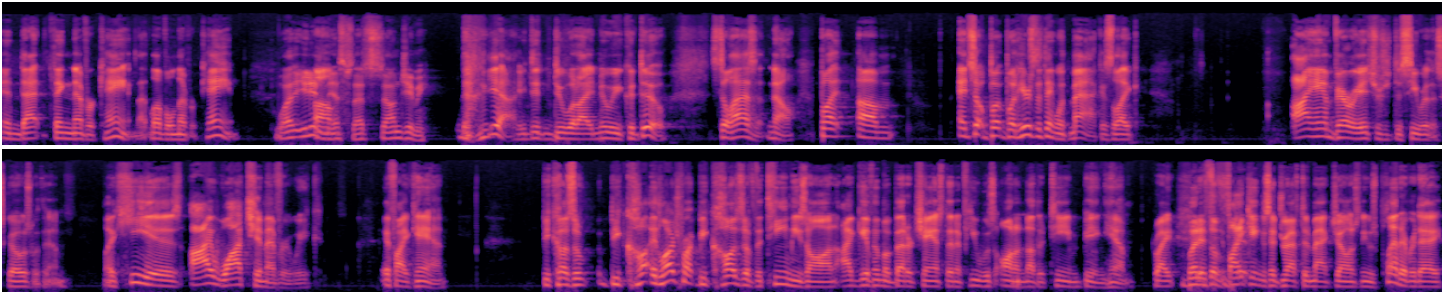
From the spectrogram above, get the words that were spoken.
and that thing never came. That level never came. Well, you didn't Um, miss. That's on Jimmy. yeah, he didn't do what I knew he could do. Still hasn't. No, but um, and so but but here's the thing with Mac is like, I am very interested to see where this goes with him. Like he is, I watch him every week, if I can, because of because in large part because of the team he's on. I give him a better chance than if he was on another team, being him. Right. But if, if- the Vikings had drafted Mac Jones and he was playing every day,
